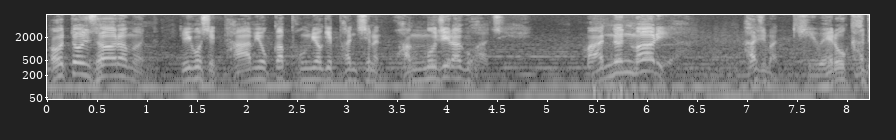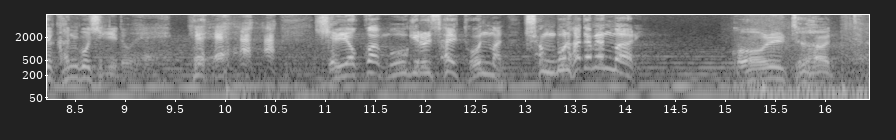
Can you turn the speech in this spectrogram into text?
어떤 사람은 이곳이 탐욕과 폭력이 판치는 황무지라고 하지. 맞는 말이야. 하지만 기회로 가득한 곳이기도 해. 실력과 무기를 살 돈만 충분하다면 말이. 볼트 헌터.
